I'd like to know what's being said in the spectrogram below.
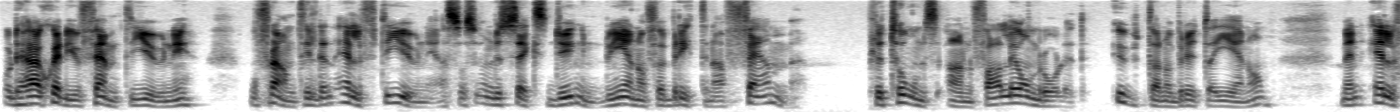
Och det här skedde ju 5 juni och fram till den 11 juni, alltså under sex dygn, då genomför britterna fem plutonsanfall i området utan att bryta igenom. Men 11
